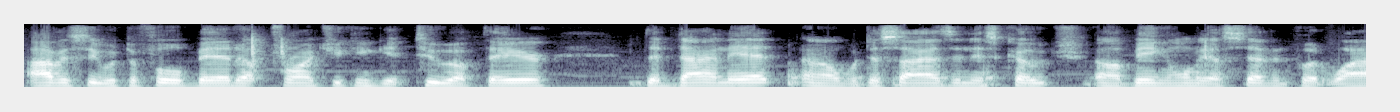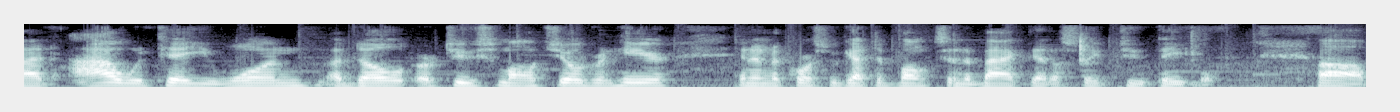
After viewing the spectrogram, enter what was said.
Obviously, with the full bed up front, you can get two up there. The dinette uh, with the size in this coach uh, being only a seven foot wide, I would tell you one adult or two small children here. And then, of course, we've got the bunks in the back that'll sleep two people. Uh,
